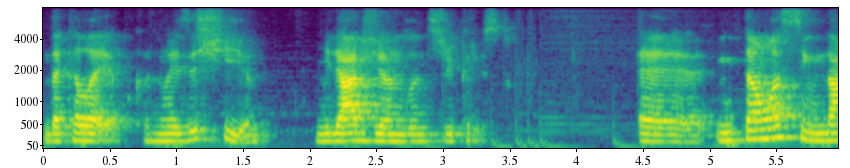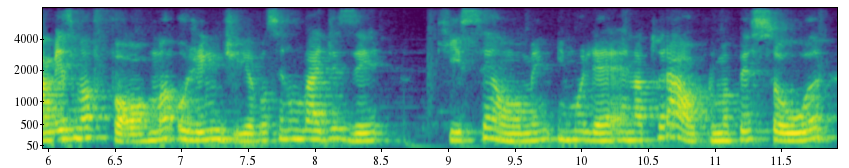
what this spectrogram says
daquela época, não existia, milhares de anos antes de Cristo. É, então, assim, da mesma forma, hoje em dia, você não vai dizer que ser homem e mulher é natural para uma pessoa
